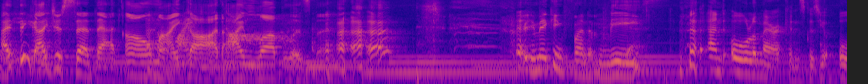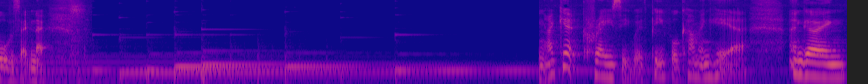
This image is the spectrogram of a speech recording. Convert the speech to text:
I think I just said that. Oh, oh my, my God, I love Lisbon. Are you making fun of me? and all Americans because you're all the same. No. I get crazy with people coming here and going,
